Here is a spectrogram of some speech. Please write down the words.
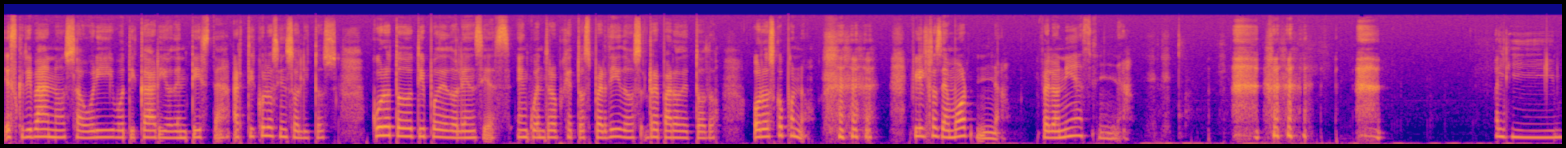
escribano, saurí, boticario, dentista, artículos insólitos. Curo todo tipo de dolencias, encuentro objetos perdidos, reparo de todo. Horóscopo no. Filtros de amor no. Felonías no. Ali.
